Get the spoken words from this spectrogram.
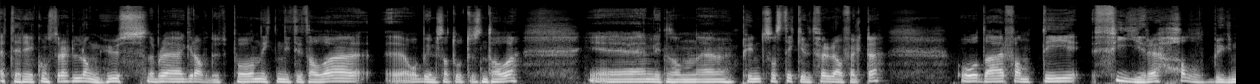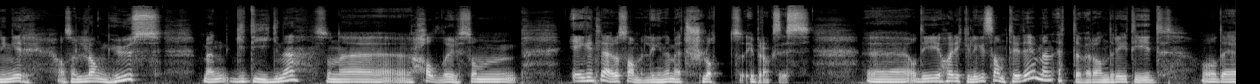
et rekonstruert langhus. Det ble gravd ut på 1990-tallet eh, og begynnelsen av 2000-tallet. En liten sånn eh, pynt som stikker ut fra gravfeltet. Og der fant de fire halvbygninger, altså langhus, men gedigne sånne haller som egentlig er å sammenligne med et slott i praksis. Og de har ikke ligget samtidig, men etter hverandre i tid. Og det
